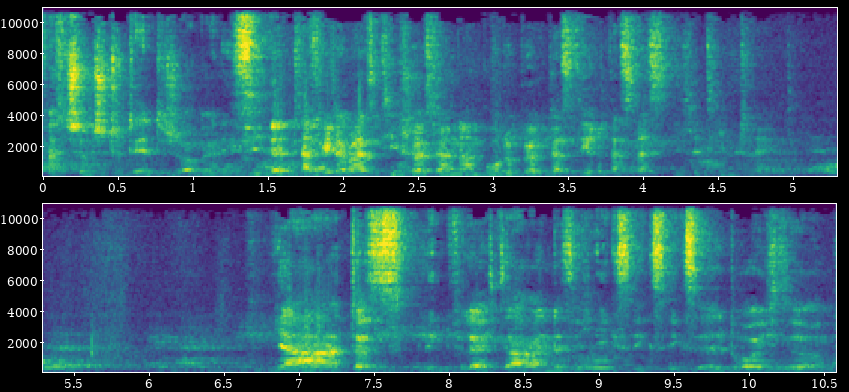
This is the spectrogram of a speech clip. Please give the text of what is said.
fast schon studentisch organisiert. da fehlt aber das T-Shirt dann am Bodo Birk, das das restliche Team trägt. Ja, das liegt vielleicht daran, dass ich XXXL bräuchte und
